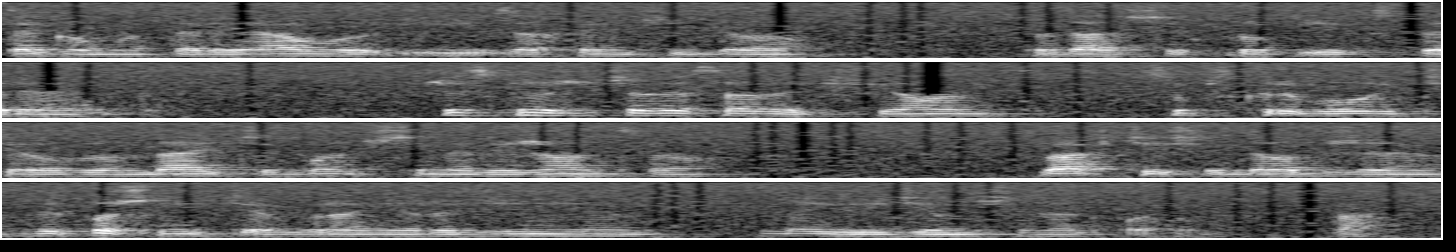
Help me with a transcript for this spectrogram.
tego materiału i zachęci do, do dalszych prób i eksperymentów. Wszystkim życzę wesołych świąt. Subskrybujcie, oglądajcie, bądźcie na bieżąco. Bawcie się dobrze, wypocznijcie w gronie rodzinnym, no i widzimy się nad wodą. Pa!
